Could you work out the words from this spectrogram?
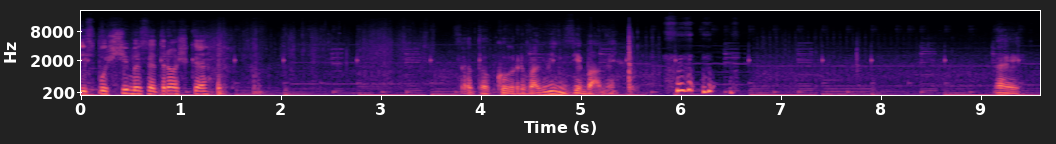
i spuścimy sobie troszkę. Co to kurwa, gwint zjebany. Ej.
